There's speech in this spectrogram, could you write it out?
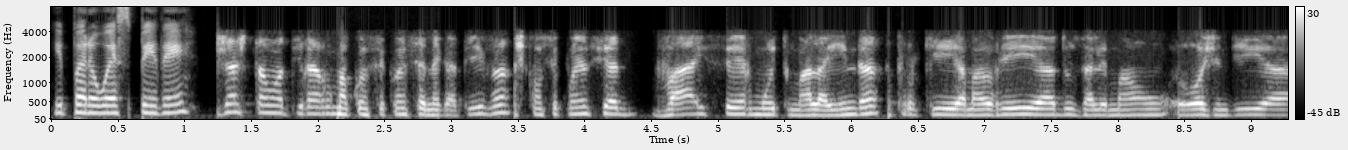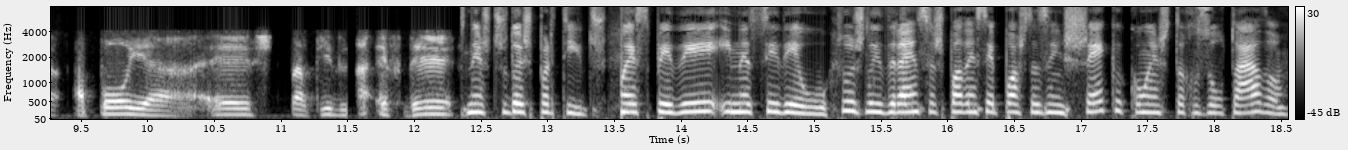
e para o SPD? Já estão a tirar uma consequência negativa. A consequência vai ser muito mal ainda, porque a maioria dos alemães hoje em dia apoia este partido, AfD. Nestes dois partidos, no SPD e na CDU, suas lideranças podem ser postas em xeque com este resultado?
